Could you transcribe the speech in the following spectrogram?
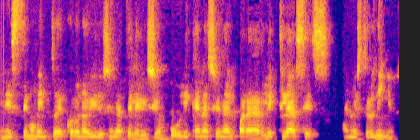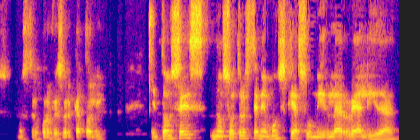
en este momento de coronavirus en la televisión pública nacional para darle clases a nuestros niños, nuestro profesor católico. Entonces, nosotros tenemos que asumir la realidad,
